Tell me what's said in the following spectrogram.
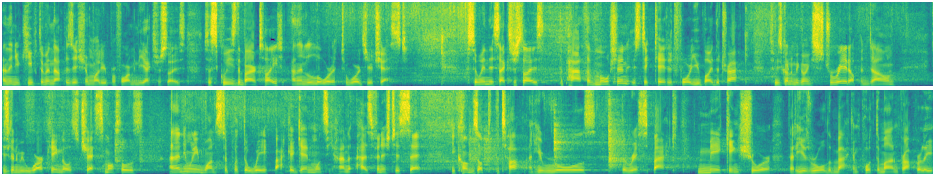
and then you keep them in that position while you're performing the exercise. So squeeze the bar tight and then lower it towards your chest. So in this exercise, the path of motion is dictated for you by the track. So he's gonna be going straight up and down. He's gonna be working those chest muscles. And then when he wants to put the weight back again, once he has finished his set, he comes up to the top and he rolls the wrist back making sure that he has rolled them back and put them on properly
